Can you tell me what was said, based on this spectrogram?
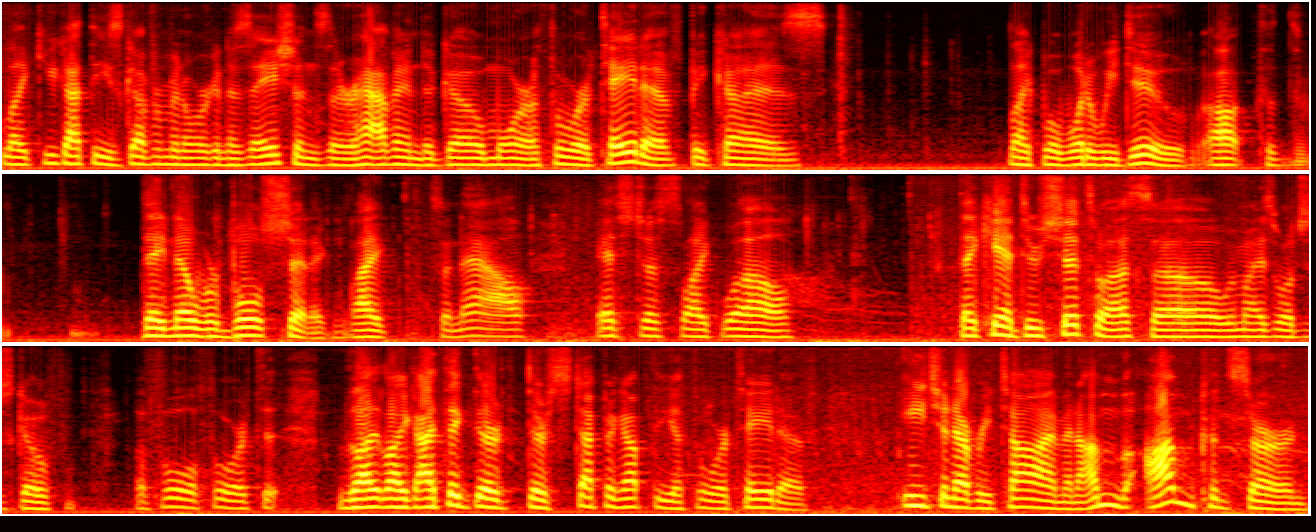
like you got these government organizations that are having to go more authoritative because, like, well, what do we do? Uh, th- th- they know we're bullshitting. Like, so now it's just like, well, they can't do shit to us, so we might as well just go a full authority. Like, like I think they're they're stepping up the authoritative each and every time, and I'm I'm concerned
